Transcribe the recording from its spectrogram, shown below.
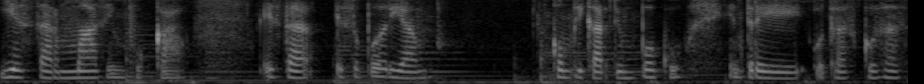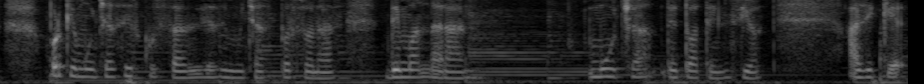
y estar más enfocado. Esto podría complicarte un poco entre otras cosas porque muchas circunstancias y muchas personas demandarán mucha de tu atención. Así que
